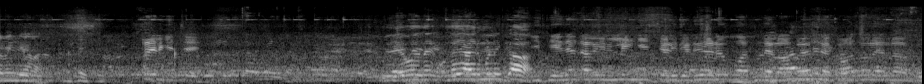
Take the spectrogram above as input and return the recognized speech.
మింగల ఇల్లు ఇచ్చాడు ఇది ఎడిగాడు పోతుంది? లోపల కవసం లేదు నాకు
